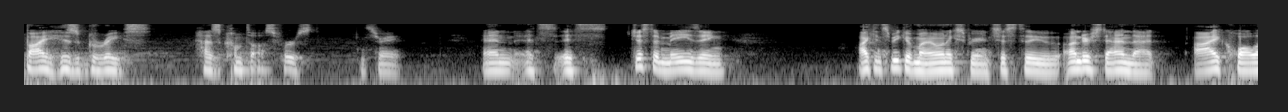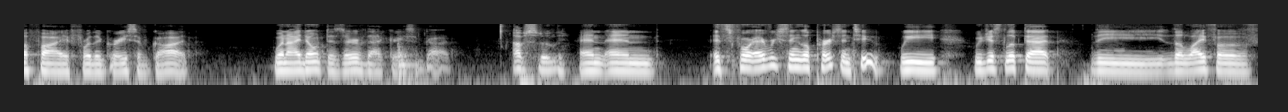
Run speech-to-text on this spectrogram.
by his grace has come to us first That's right. And it's it's just amazing. I can speak of my own experience just to understand that I qualify for the grace of God when I don't deserve that grace of God. absolutely And and it's for every single person too. We we just looked at the the life of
